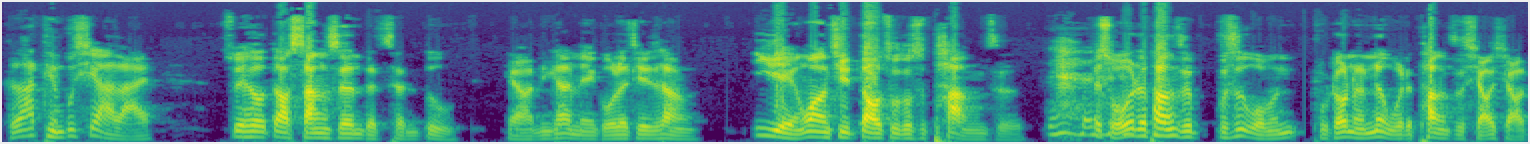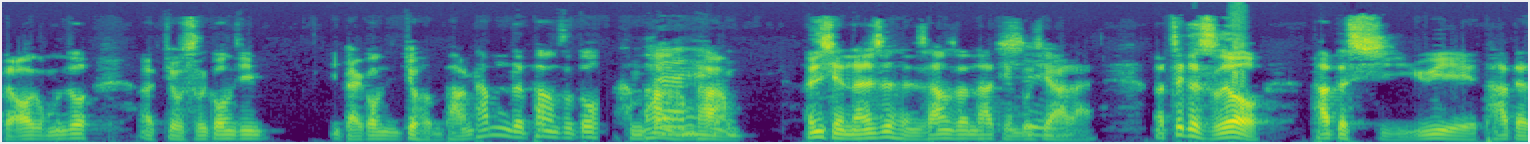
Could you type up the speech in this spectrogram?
可是他停不下来，最后到伤身的程度。啊，你看美国的街上。一眼望去，到处都是胖子。所谓的胖子，不是我们普通人认为的胖子，小小的哦。我们说，呃，九十公斤、一百公斤就很胖。他们的胖子都很胖很胖，很显然是很伤身，他停不下来。那这个时候，他的喜悦、他的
